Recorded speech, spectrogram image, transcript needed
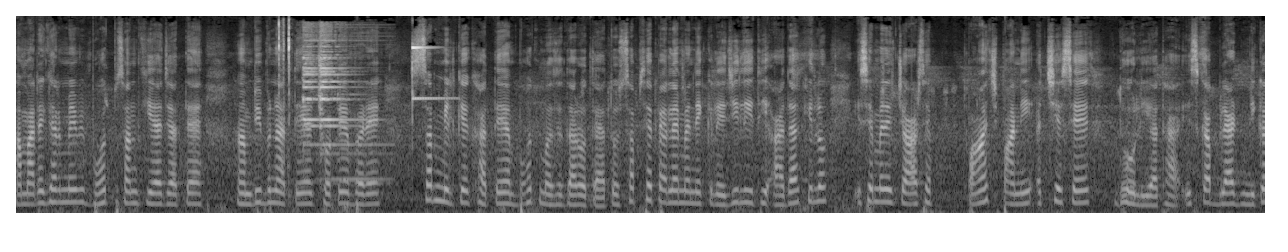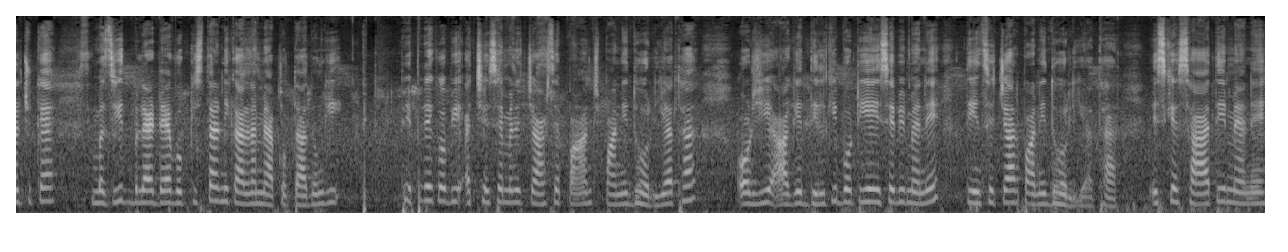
हमारे घर में भी बहुत पसंद किया जाता है। हम भी बनाते हैं, छोटे, बड़े, सब मिलके खाते हैं। बहुत मज़ेदार होता है। तो सबसे पहले मैंने कलेजी ली थी आधा किलो। इसे मैंने चार से पाँच पानी अच्छे से धो लिया था। इसका ब्लड निकल चुका है। मज़ीद ब्लड है, वो किस तरह निकालना मैं आपको बता दूँगी। फेफड़े को भी अच्छे से मैंने चार से पाँच पानी धो लिया था और ये आगे दिल की बोटी है, इसे भी मैंने तीन से चार पानी धो लिया था। इसके साथ ही मैंने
